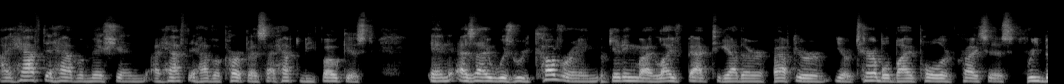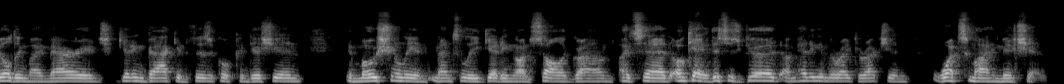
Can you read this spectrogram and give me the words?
I have to have a mission, I have to have a purpose, I have to be focused. And as I was recovering, getting my life back together after, you know, terrible bipolar crisis, rebuilding my marriage, getting back in physical condition, emotionally and mentally getting on solid ground, I said, okay, this is good. I'm heading in the right direction. What's my mission?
